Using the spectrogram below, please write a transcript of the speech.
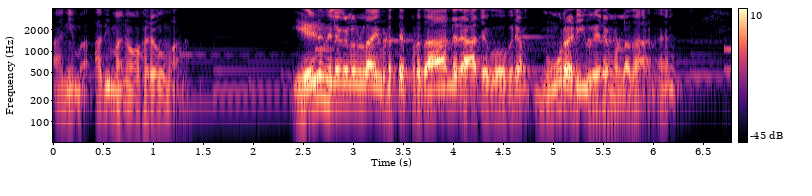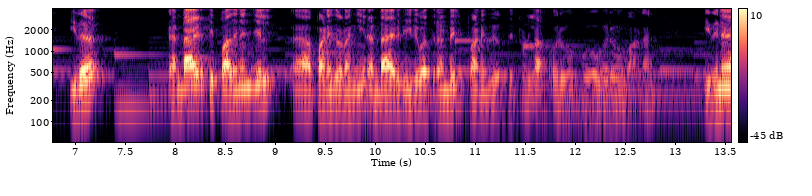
അനി അതിമനോഹരവുമാണ്. ഏഴ് നിലകളുള്ള ഇവിടുത്തെ പ്രധാന രാജഗോപുരം നൂറടി ഉയരമുള്ളതാണ്. ഇത് രണ്ടായിരത്തി പതിനഞ്ചിൽ പണി തുടങ്ങി രണ്ടായിരത്തി ഇരുപത്തിരണ്ടിൽ പണി തീർത്തിട്ടുള്ള ഒരു ഗോപുരവുമാണ്. ഇതിന്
